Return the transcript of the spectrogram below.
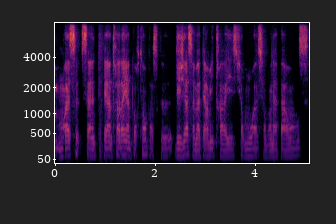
Moi, ça, a été un travail important parce que déjà, ça m'a permis de travailler sur moi, sur mon apparence,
